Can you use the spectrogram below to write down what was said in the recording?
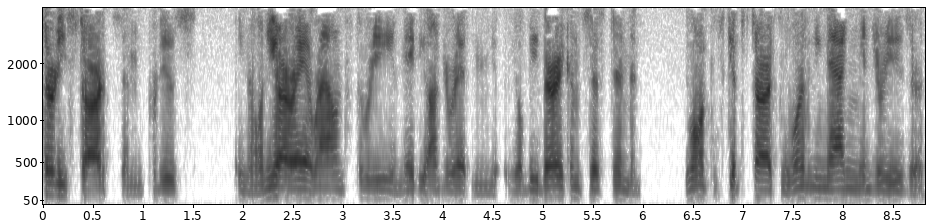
30 starts and produce, you know, an ERA around three and maybe under it, and he'll be very consistent. And he won't have to skip starts, and he won't have any nagging injuries or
